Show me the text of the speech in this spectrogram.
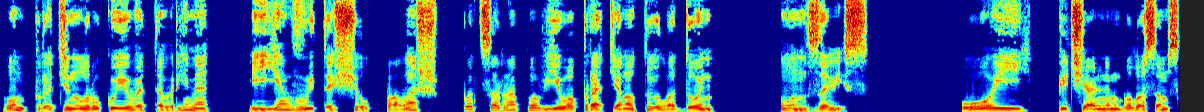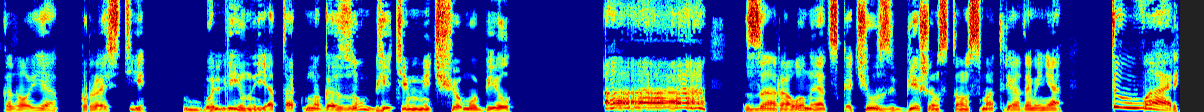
он протянул руку и в это время и я вытащил палаш, поцарапав его протянутую ладонь. Он завис. «Ой!» Печальным голосом сказал я. «Прости. Блин, я так много зомби этим мечом убил». а, заорал он и отскочил с бешенством, смотря на меня. «Тварь!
